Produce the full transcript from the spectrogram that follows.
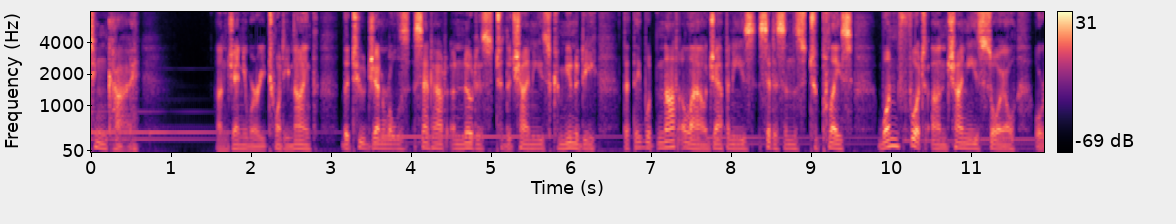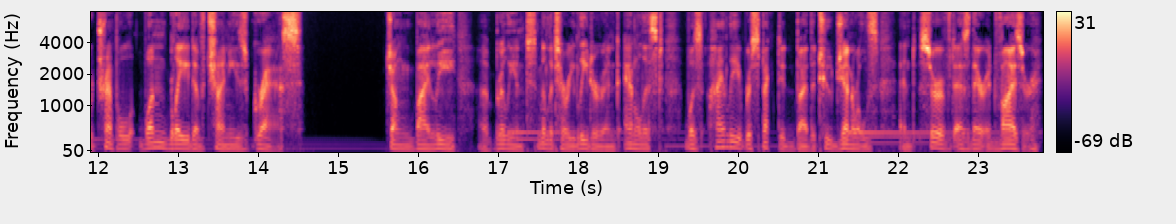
Tingkai. On January 29th, the two generals sent out a notice to the Chinese community that they would not allow Japanese citizens to place one foot on Chinese soil or trample one blade of Chinese grass. Zhang Baili, a brilliant military leader and analyst, was highly respected by the two generals and served as their advisor.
